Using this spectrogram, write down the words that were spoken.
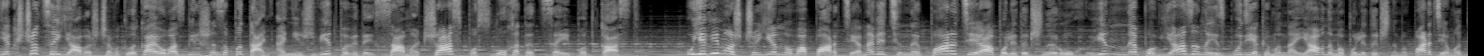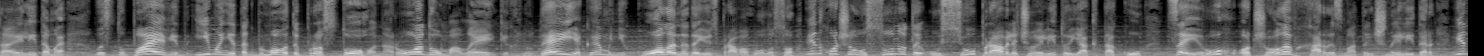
Якщо це явище викликає у вас більше запитань аніж відповідей, саме час послухати цей подкаст. Уявімо, що є нова партія, навіть не партія, а політичний рух. Він не пов'язаний з будь-якими наявними політичними партіями та елітами. Виступає від імені, так би мовити, простого народу, маленьких людей, яким ніколи не дають права голосу. Він хоче усунути усю правлячу еліту як таку. Цей рух очолив харизматичний лідер. Він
